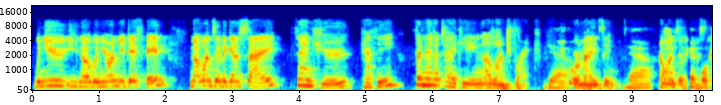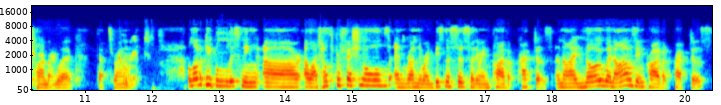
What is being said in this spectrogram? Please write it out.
when you, you know, when you're on your deathbed, no one's ever going to say, thank you, Kathy, for never taking a lunch break. Yeah. You're amazing. Yeah. No one's ever spent more time at work. That's right. Correct. A lot of people listening are allied health professionals and run their own businesses, so they're in private practice. And I know when I was in private practice,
